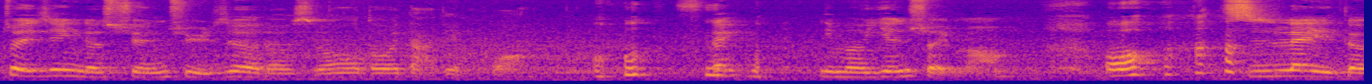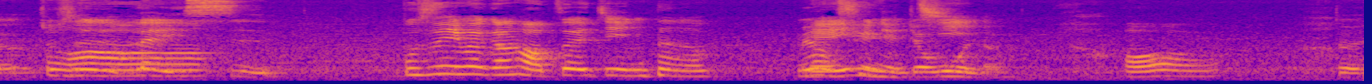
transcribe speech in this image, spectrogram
最近的选举热的时候，都会打电话。哎，你们有淹水吗？哦之类的，就是类似。不是因为刚好最近的没有去年就问了哦，对，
